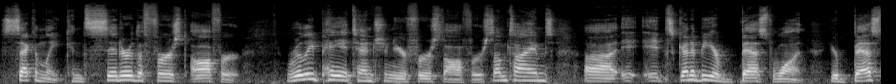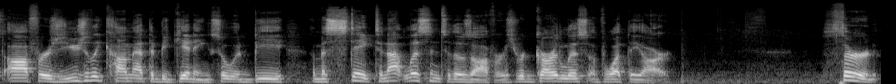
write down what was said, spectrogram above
Secondly, consider the first offer. Really pay attention to your first offer. Sometimes uh, it, it's going to be your best one. Your best offers usually come at the beginning, so it would be a mistake to not listen to those offers, regardless of what they are. Third,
